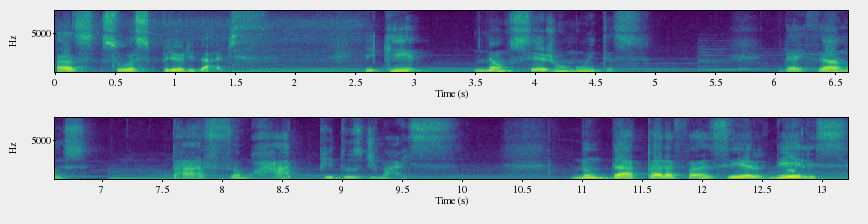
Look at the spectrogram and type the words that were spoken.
as suas prioridades e que não sejam muitas. Dez anos passam rápidos demais. Não dá para fazer neles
